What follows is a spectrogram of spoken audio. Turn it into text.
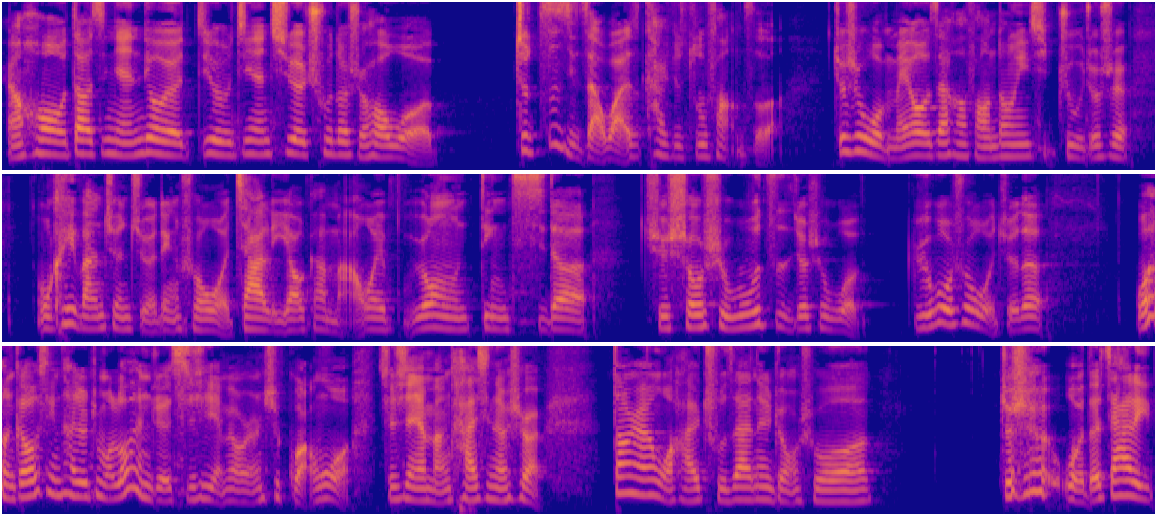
然后到今年六月，就今年七月初的时候，我就自己在外开始租房子了，就是我没有再和房东一起住，就是。我可以完全决定说我家里要干嘛，我也不用定期的去收拾屋子。就是我如果说我觉得我很高兴，它就这么乱着，其实也没有人去管我，其实也蛮开心的事儿。当然，我还处在那种说，就是我的家里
